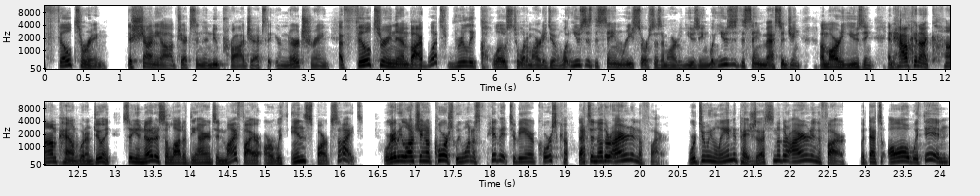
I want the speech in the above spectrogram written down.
filtering the shiny objects and the new projects that you're nurturing, uh, filtering them by what's really close to what I'm already doing, what uses the same resources I'm already using, what uses the same messaging I'm already using, and how can I compound what I'm doing? So you notice a lot of the irons in my fire are within Spark sites. We're going to be launching a course. We want to pivot to being a course company. That's another iron in the fire. We're doing landing pages. That's another iron in the fire, but that's all within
